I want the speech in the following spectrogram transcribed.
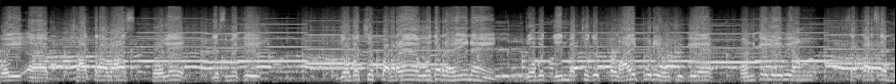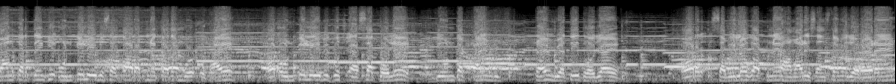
कोई छात्रावास खोले, जिसमें कि जो बच्चे पढ़ रहे हैं वो तो रहे ही नहीं। जो जिन बच्चों की पढ़ाई पूरी हो चुकी है, उनके लिए भी हम सरकार से मांग करते हैं कि उनके लिए भी सरकार अपने कदम उठाए और उनके लिए भी कुछ ऐसा खोले कि उनका टाइम टाइम व्यतीत हो जाए। और सभी लोग अपने, हमारी संस्था में जो रह रहे हैं,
